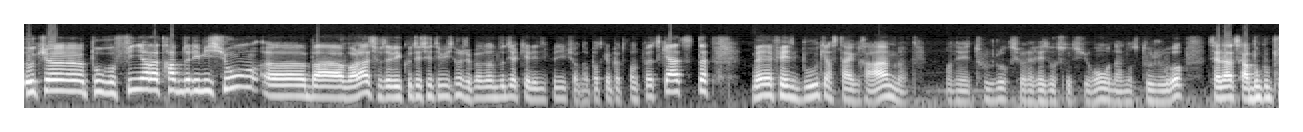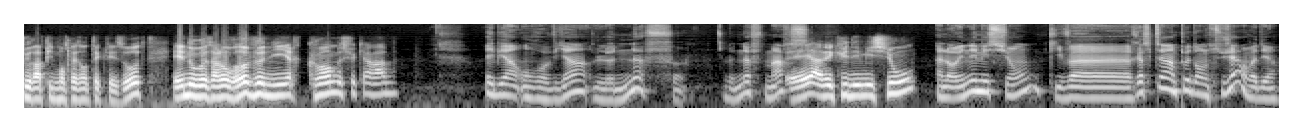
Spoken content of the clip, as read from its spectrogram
Donc euh, pour finir la trame de l'émission, euh, bah voilà, si vous avez écouté cette émission, j'ai pas besoin de vous dire qu'elle est disponible sur n'importe quelle plateforme de podcast, mais Facebook, Instagram, on est toujours sur les réseaux sociaux, on annonce toujours. Celle-là sera beaucoup plus rapidement présentée que les autres, et nous allons revenir quand, Monsieur Karam, Eh bien, on revient le 9, le 9 mars. et avec une émission. Alors, une émission qui va rester un peu dans le sujet, on va dire.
